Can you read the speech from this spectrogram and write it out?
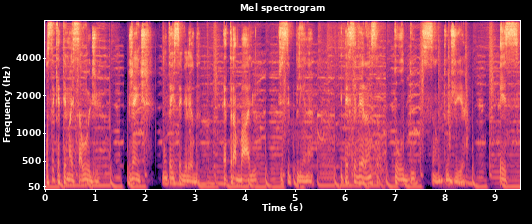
Você quer ter mais saúde? Gente, não tem segredo. É trabalho, disciplina e perseverança todo santo dia. Esse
